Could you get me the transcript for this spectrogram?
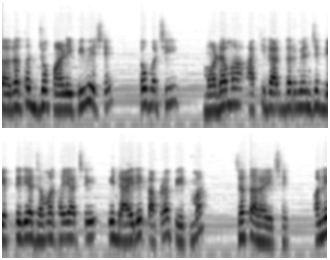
તરત જ જો પાણી પીવે છે, તો પછી મોઢામાં આખી રાત દરમિયાન જે બેક્ટેરિયા જમા થયા છે, એ ડાયરેક્ટ આપણા પેટમાં જતા રહે છે અને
